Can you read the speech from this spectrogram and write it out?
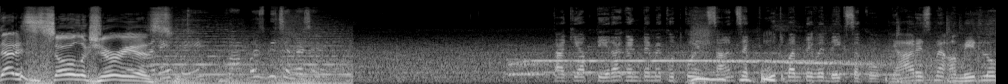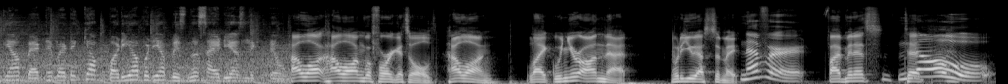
That is so luxurious. वापस भी चला जाए ताकि आप तेरह घंटे में खुद को इंसान से भूत बनते हुए देख सको यार इसमें अमीर लोग यहाँ बैठे बैठे क्या बढ़िया बढ़िया बिज़नेस आइडियाज़ लिखते हो How long? How long before it gets old? How long? Like when you're on that, what do you estimate? Never. Five minutes? Ten? No.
